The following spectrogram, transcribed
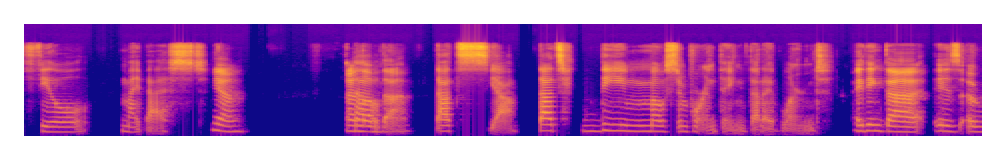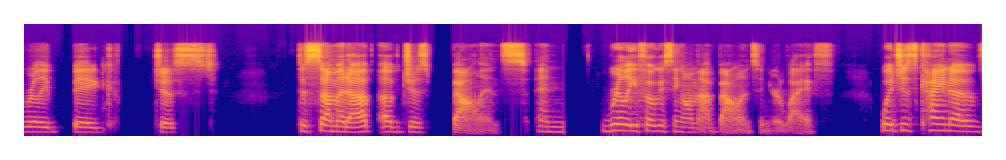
feel my best. Yeah. I So- love that. That's yeah, that's the most important thing that I've learned. I think that is a really big, just to sum it up, of just balance and really focusing on that balance in your life, which is kind of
